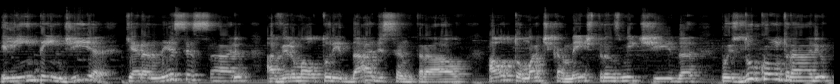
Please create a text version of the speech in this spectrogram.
Ele entendia que era necessário haver uma autoridade central automaticamente transmitida, pois do contrário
